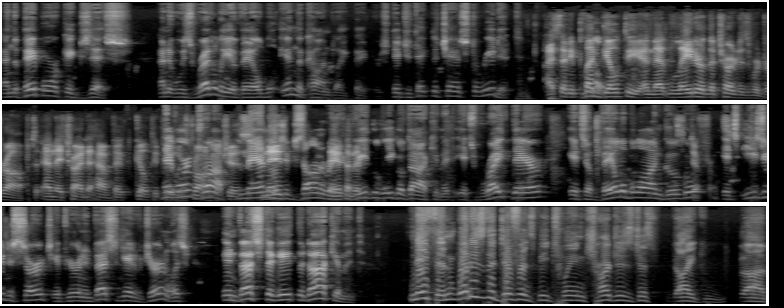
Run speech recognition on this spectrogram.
and the paperwork exists, and it was readily available in the Klondike papers. Did you take the chance to read it? I said he pled No. guilty, and that later the charges were dropped, and they tried to have the guilty plea They weren't withdrawn. dropped. The man Nathan- was exonerated. Nathan- Read the legal document. It's right there. It's available on Google. different. It's easy to search. If you're an investigative journalist, investigate the document. Nathan, what is the difference between charges just like uh,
